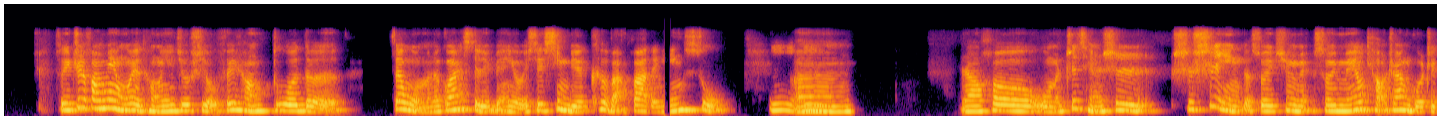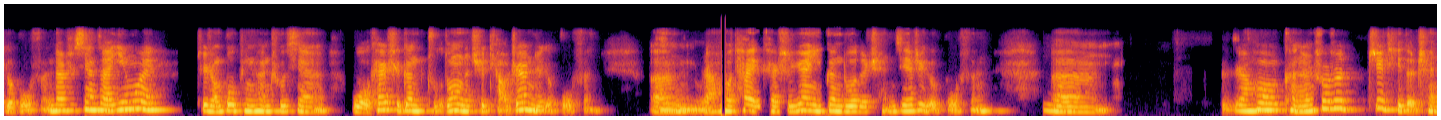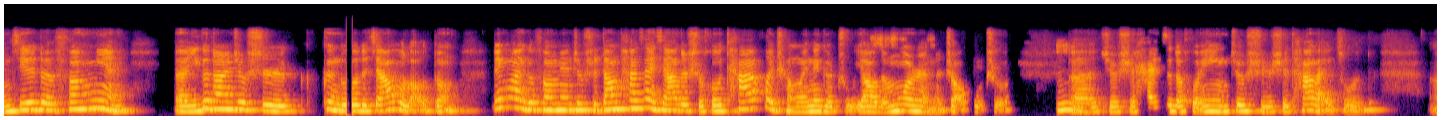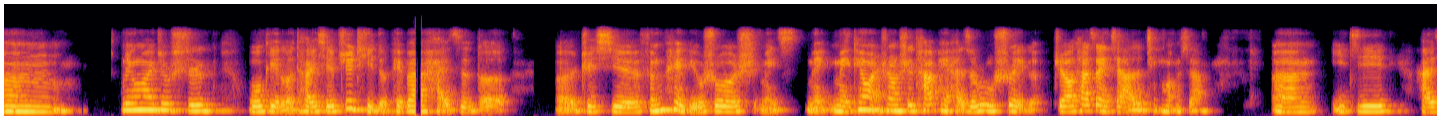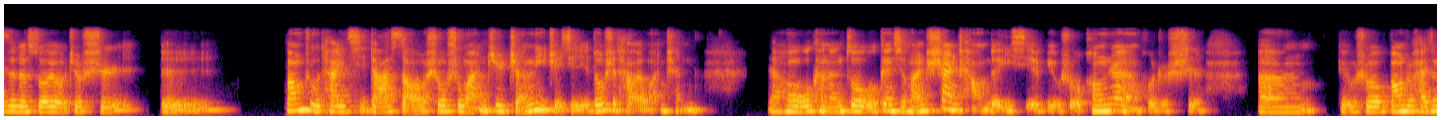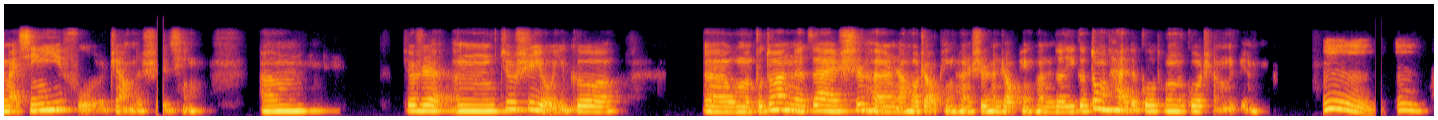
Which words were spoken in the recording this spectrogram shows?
所以这方面我也同意，就是有非常多的在我们的关系里边有一些性别刻板化的因素。嗯嗯，然后我们之前是是适应的，所以去没所以没有挑战过这个部分，但是现在因为这种不平衡出现，我开始更主动的去挑战这个部分。嗯，然后他也开始愿意更多的承接这个部分。嗯。然后可能说说具体的承接的方面，呃，一个当然就是更多的家务劳动，另外一个方面就是当他在家的时候，他会成为那个主要的默认的照顾者，呃，就是孩子的回应就是是他来做的，嗯，另外就是我给了他一些具体的陪伴孩子的，呃，这些分配，比如说是每次每每天晚上是他陪孩子入睡的，只要他在家的情况下。嗯，以及孩子的所有就是呃，帮助他一起打扫、收拾玩具、整理这些，也都是他来完成的。然后我可能做我更喜欢擅长的一些，比如说烹饪，或者是嗯，比如说帮助孩子买新衣服这样的事情。嗯，就是嗯，就是有一个呃，我们不断的在失衡，然后找平衡，失衡找平衡的一个动态的沟通的过程里边。嗯嗯，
